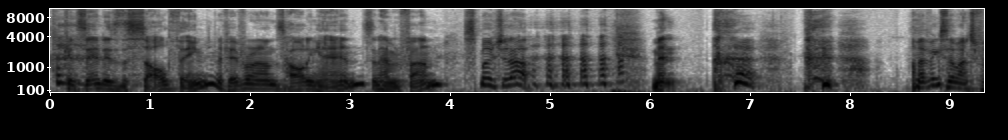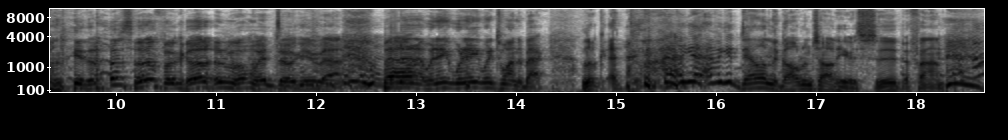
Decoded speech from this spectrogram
Consent is the sole thing. And if everyone's holding hands and having fun, smooch it up. Man, I'm having so much fun here that I've sort of forgotten what we're talking about. But no, no, we need, we need, we need to wind it back. Look, uh, having, a, having Adele and the Golden Child here is super fun. Do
